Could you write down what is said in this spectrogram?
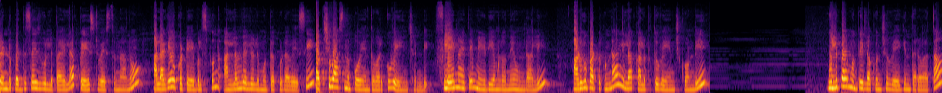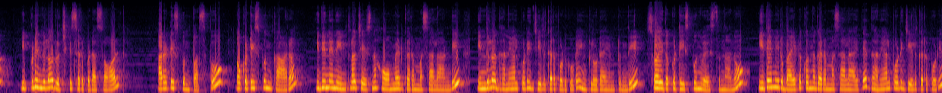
రెండు పెద్ద సైజు ఉల్లిపాయల పేస్ట్ వేస్తున్నాను. అలాగే ఒక టేబుల్ స్పూన్ అల్లం వెల్లుల్లి ముద్ద కూడా వేసి పచ్చివాసన పోయేంత వరకు వేయించండి. ఫ్లేమ్ అయితే మీడియంలోనే ఉండాలి. అడుగు పట్టకుండా ఇలా కలుపుతూ వేయించుకోండి. ఉల్లిపాయ ముద్ద ఇలా కొంచెం వేగిన తర్వాత ఇప్పుడు ఇందులో రుచికి సరిపడా సాల్ట్ అర టీ స్పూన్ పసుపు ఒక టీ స్పూన్ కారం ఇది నేను ఇంట్లో చేసిన హోమ్ మేడ్ గరం మసాలా అండి. ఇందులో ధనియాల పొడి జీలకర్ర పొడి కూడా ఇంక్లూడ్ అయి ఉంటుంది. సో ఇది ఒక టీ స్పూన్ వేస్తున్నాను. ఇదే మీరు బయట కొన్న గరం మసాలా అయితే ధనియాల పొడి జీలకర్ర పొడి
